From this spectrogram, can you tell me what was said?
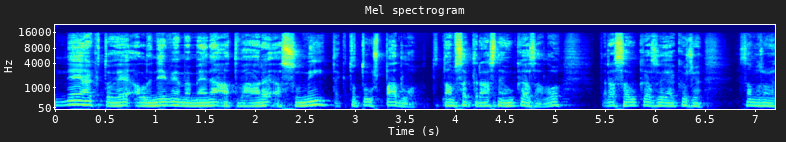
nejak to je, ale nevieme mena a tváre a sumy, tak toto už padlo. To tam sa krásne ukázalo. Teraz sa ukazuje ako, že samozrejme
